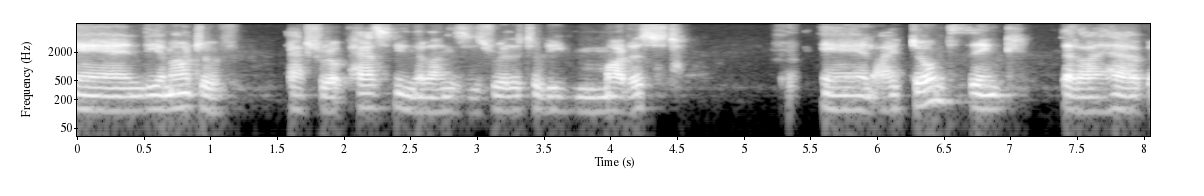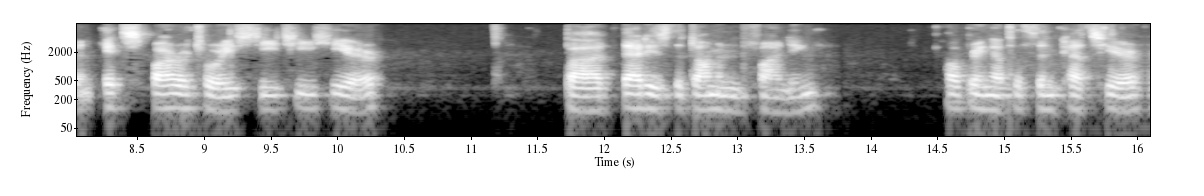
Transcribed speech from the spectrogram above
And the amount of actual opacity in the lungs is relatively modest. And I don't think that I have an expiratory CT here, but that is the dominant finding. I'll bring up the thin cuts here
